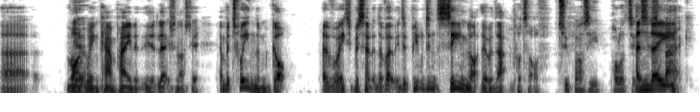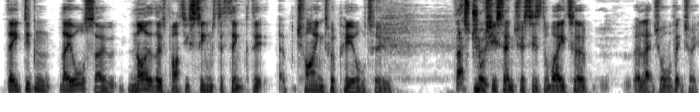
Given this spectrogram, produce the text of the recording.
uh, right wing campaign at the election last year, and between them got over 80% of the vote. Did, people didn't seem like they were that put off. Two party politics And is they, back. they didn't, they also, neither of those parties seems to think that uh, trying to appeal to That's true. mushy centrists is the way to electoral victory.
